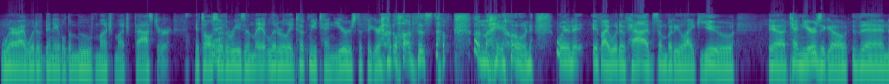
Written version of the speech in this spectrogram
where I would have been able to move much, much faster. It's also the reason it literally took me 10 years to figure out a lot of this stuff on my own. When if I would have had somebody like you, you know, 10 years ago, then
